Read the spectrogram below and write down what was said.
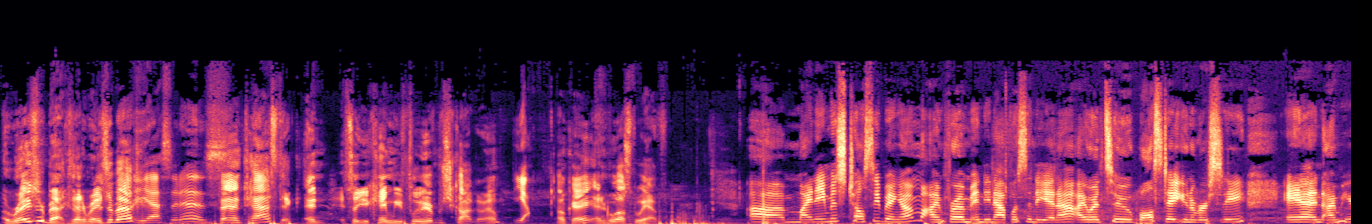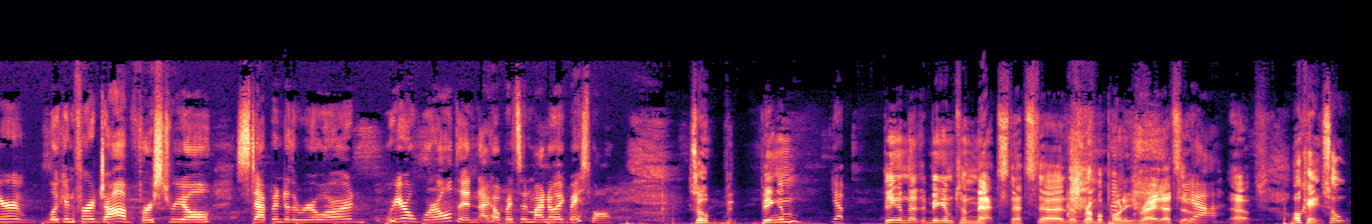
A Razorback. Is that a Razorback? yes, it is. Fantastic. And so you came, you flew here from Chicago, huh? Yeah. Okay. And who else do we have? Uh, my name is Chelsea Bingham. I'm from Indianapolis, Indiana. I went to Ball State University, and I'm here looking for a job. First real step into the real world, real world, and I hope it's in minor league baseball. So B- Bingham. Yep. Bingham, the Binghamton Mets. That's uh, the Rumble Ponies, right? That's a, Yeah. Uh, okay, so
